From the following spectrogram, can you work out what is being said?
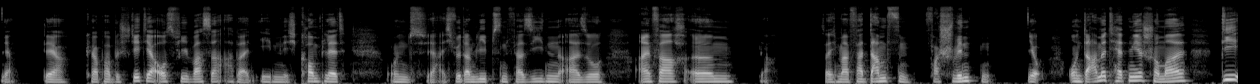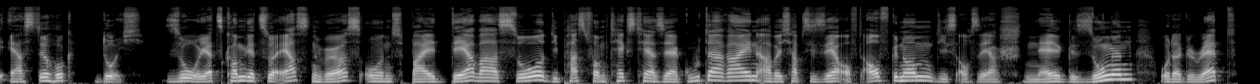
ja, der Körper besteht ja aus viel Wasser, aber eben nicht komplett. Und ja, ich würde am liebsten versieden, also einfach, ähm, ja, sag ich mal, verdampfen, verschwinden. Jo, und damit hätten wir schon mal die erste Hook durch. So, jetzt kommen wir zur ersten Verse und bei der war es so, die passt vom Text her sehr gut da rein, aber ich habe sie sehr oft aufgenommen, die ist auch sehr schnell gesungen oder gerappt,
